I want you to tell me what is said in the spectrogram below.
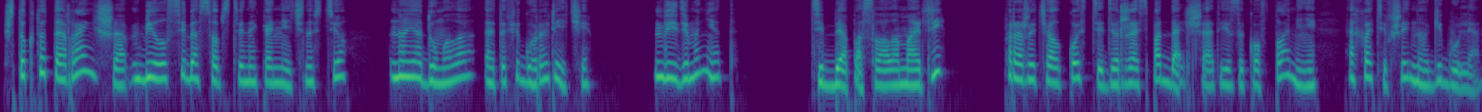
что кто-то раньше бил себя собственной конечностью, но я думала, это фигура речи. Видимо, нет. «Тебя послала Мари?» — прорычал Костя, держась подальше от языков пламени, охватившей ноги Гуля.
